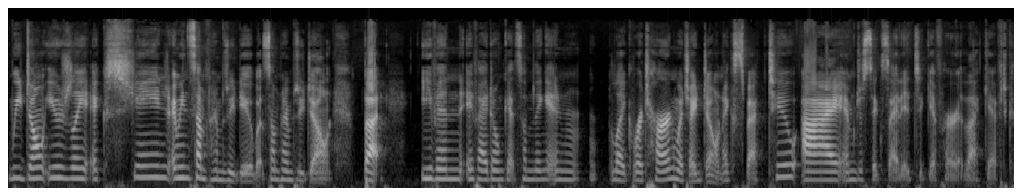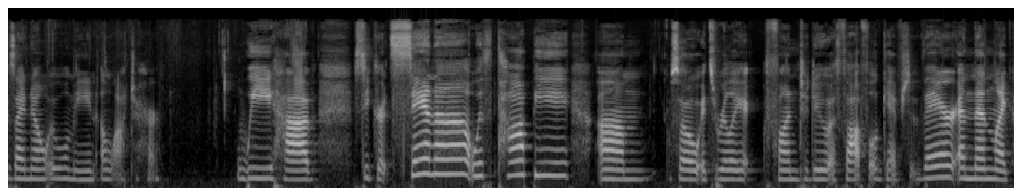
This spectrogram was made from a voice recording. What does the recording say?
We don't usually exchange, I mean, sometimes we do, but sometimes we don't. But even if I don't get something in like return, which I don't expect to, I am just excited to give her that gift because I know it will mean a lot to her. We have Secret Santa with Poppy. Um, so it's really fun to do a thoughtful gift there. And then, like,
